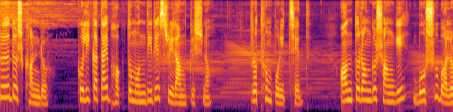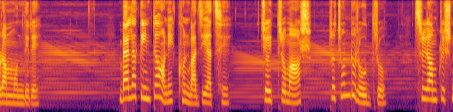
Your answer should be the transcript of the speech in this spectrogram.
ত্রয়োদশ খণ্ড কলিকাতায় ভক্ত মন্দিরে শ্রীরামকৃষ্ণ। প্রথম পরিচ্ছেদ, অন্তরঙ্গ সঙ্গে বসু বলরাম মন্দিরে। বেলা তিনটা অনেকক্ষণ বাজিয়াছে। চৈত্র মাস, প্রচণ্ড রৌদ্র। শ্রীরামকৃষ্ণ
